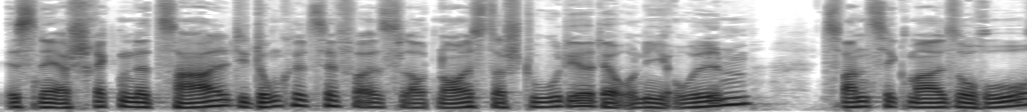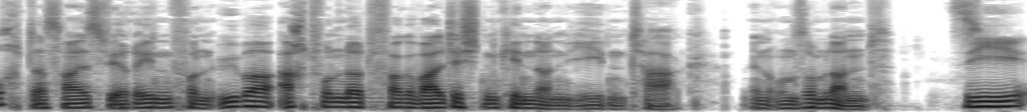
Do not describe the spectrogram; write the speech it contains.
Ist eine erschreckende Zahl. Die Dunkelziffer ist laut neuester Studie der Uni Ulm 20 mal so hoch. Das heißt, wir reden von über 800 vergewaltigten Kindern jeden Tag in unserem Land. Sie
